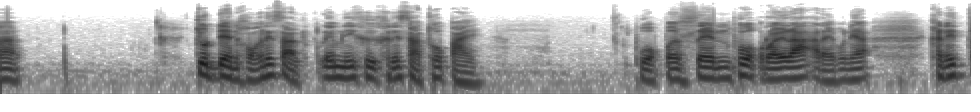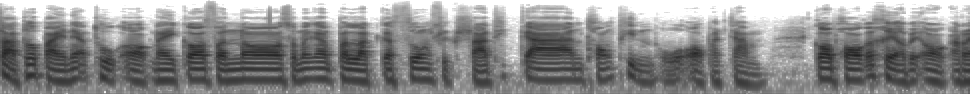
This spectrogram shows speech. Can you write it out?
มาก จุดเด่นของคณิตศาสตร์เล่มนี้คือคณิตศาสตร์ทั่วไป พวกเปอร์เซ็นต์ พวกร้อยละอะไรพวกนี้คณิตศาสตร์ทั่วไปเนี่ยถูกออกในกศนสำนักงานปลัดกระทรวงศึกษาธิการท้องถิ่นโอ้ออกประจำกพก็เคยเอาไปออกอะไร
